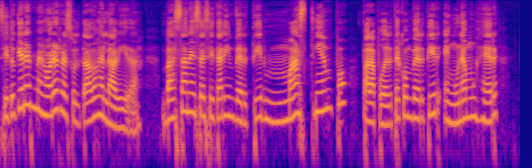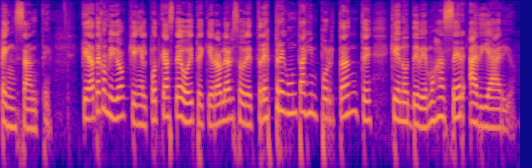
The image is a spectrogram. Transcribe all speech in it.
Si tú quieres mejores resultados en la vida, vas a necesitar invertir más tiempo para poderte convertir en una mujer pensante. Quédate conmigo que en el podcast de hoy te quiero hablar sobre tres preguntas importantes que nos debemos hacer a diario.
